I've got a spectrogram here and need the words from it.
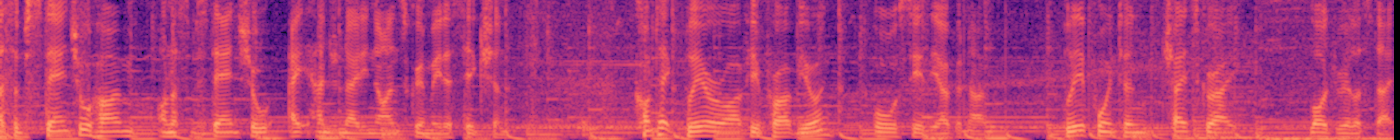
A substantial home on a substantial 889 square metre section. Contact Blair or I for your private viewing or see at the open home. Blair Poynton, Chase Gray, Lodge Real Estate.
